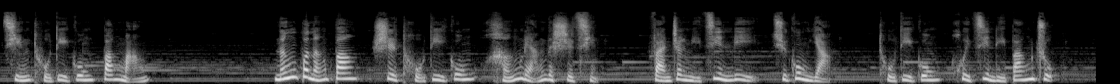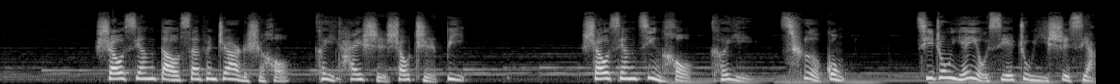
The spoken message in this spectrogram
请土地公帮忙。能不能帮是土地公衡量的事情，反正你尽力去供养。土地公会尽力帮助。烧香到三分之二的时候，可以开始烧纸币。烧香尽后可以撤供，其中也有些注意事项。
